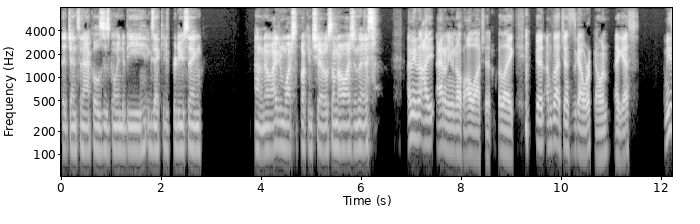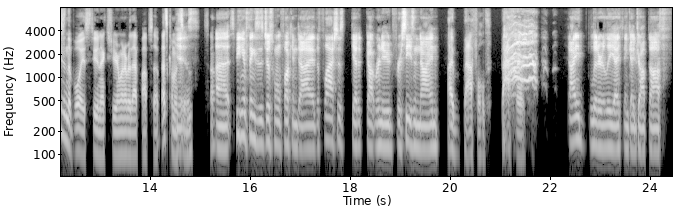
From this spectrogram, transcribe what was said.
that Jensen Ackles is going to be executive producing. I don't know. I didn't watch the fucking show, so I'm not watching this. I mean, I I don't even know if I'll watch it, but like, good. I'm glad Jensen's got work going. I guess. I'm using the boys too next year whenever that pops up. That's coming soon. So Uh, speaking of things that just won't fucking die, The Flash has get got renewed for season nine. I'm baffled. Baffled. I literally, I think I dropped off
